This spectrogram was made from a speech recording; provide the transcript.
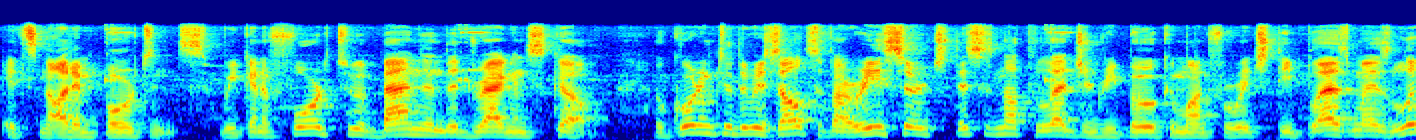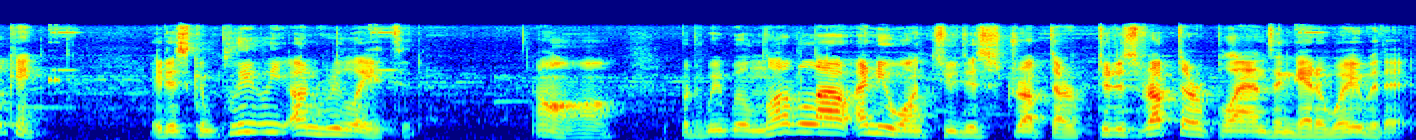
It's not important. We can afford to abandon the Dragon Skull. According to the results of our research, this is not the legendary Pokemon for which the Plasma is looking. It is completely unrelated. Ah, but we will not allow anyone to disrupt our to disrupt our plans and get away with it.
